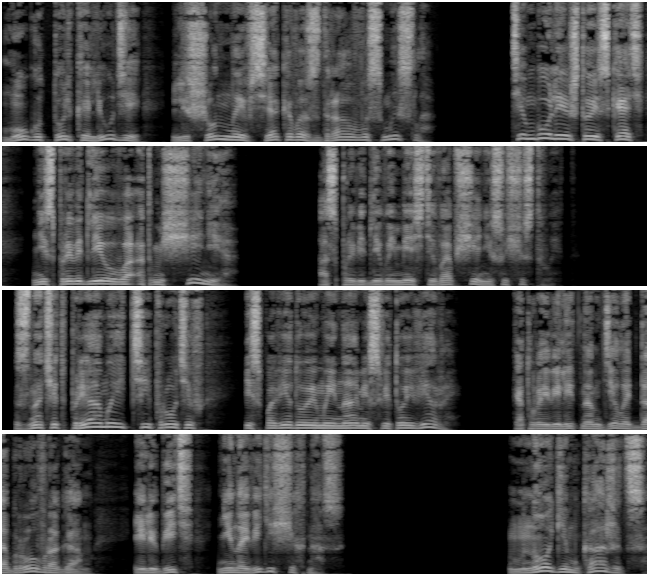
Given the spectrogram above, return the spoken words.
могут только люди, лишенные всякого здравого смысла. Тем более, что искать несправедливого отмщения, а справедливой мести вообще не существует. Значит, прямо идти против исповедуемой нами святой веры, которая велит нам делать добро врагам и любить ненавидящих нас. Многим кажется,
